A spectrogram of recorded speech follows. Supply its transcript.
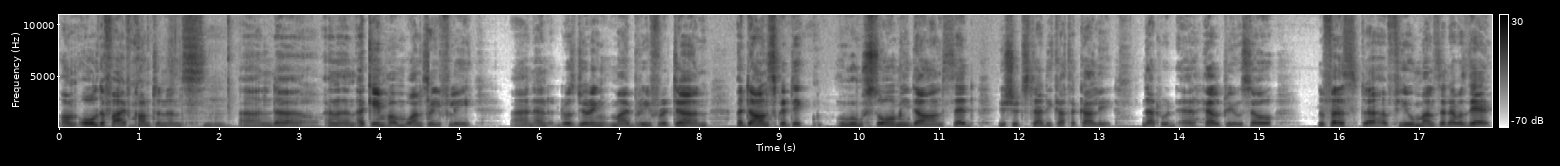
on all the five continents, and uh, and then I came home once briefly, and and it was during my brief return, a dance critic who saw me dance said you should study Kathakali, that would uh, help you. So the first uh, few months that I was there,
